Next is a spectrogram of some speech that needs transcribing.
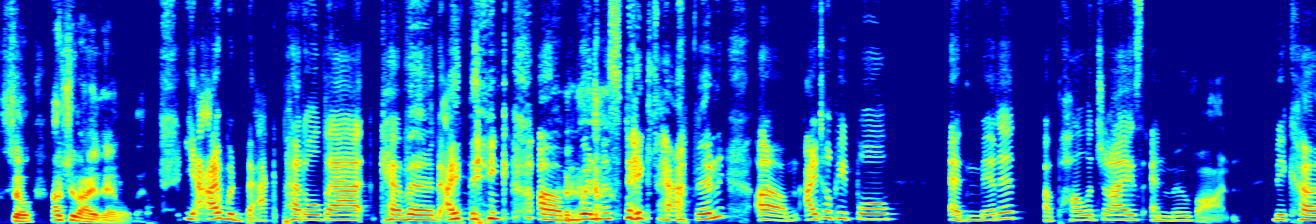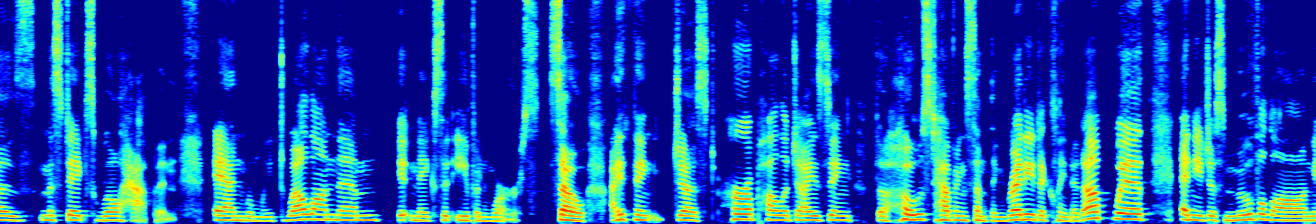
so how should I have handled that? Yeah, I would backpedal that, Kevin. I think um, when mistakes happen, um, I tell people admit it, apologize, and move on because mistakes will happen. And when we dwell on them, it makes it even worse. So I think just her apologizing, the host having something ready to clean it up with, and you just move along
